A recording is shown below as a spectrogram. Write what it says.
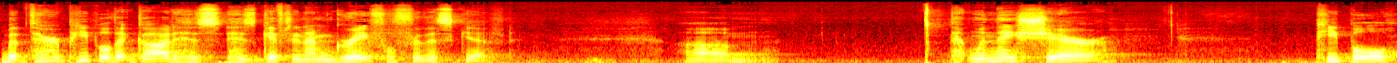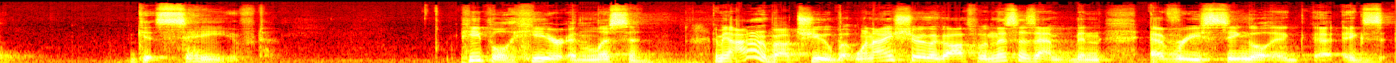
But there are people that God has, has gifted, and I'm grateful for this gift. um, that when they share, people get saved. People hear and listen. I mean, I don't know about you, but when I share the gospel, and this hasn't been every single ex-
